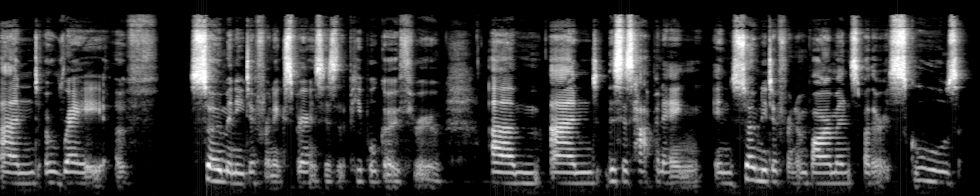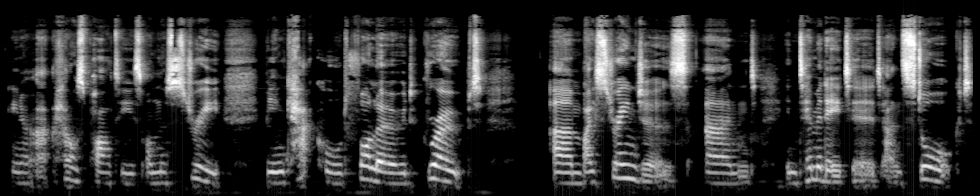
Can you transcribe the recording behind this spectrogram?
and array of so many different experiences that people go through. Um, and this is happening in so many different environments, whether it's schools, you know, at house parties, on the street, being catcalled, followed, groped um, by strangers, and intimidated and stalked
